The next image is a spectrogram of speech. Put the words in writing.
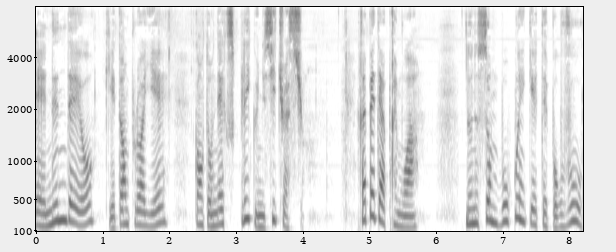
et 는데요 qui est employé quand on explique une situation. Répétez après moi. Nous nous sommes beaucoup inquiétés pour vous.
